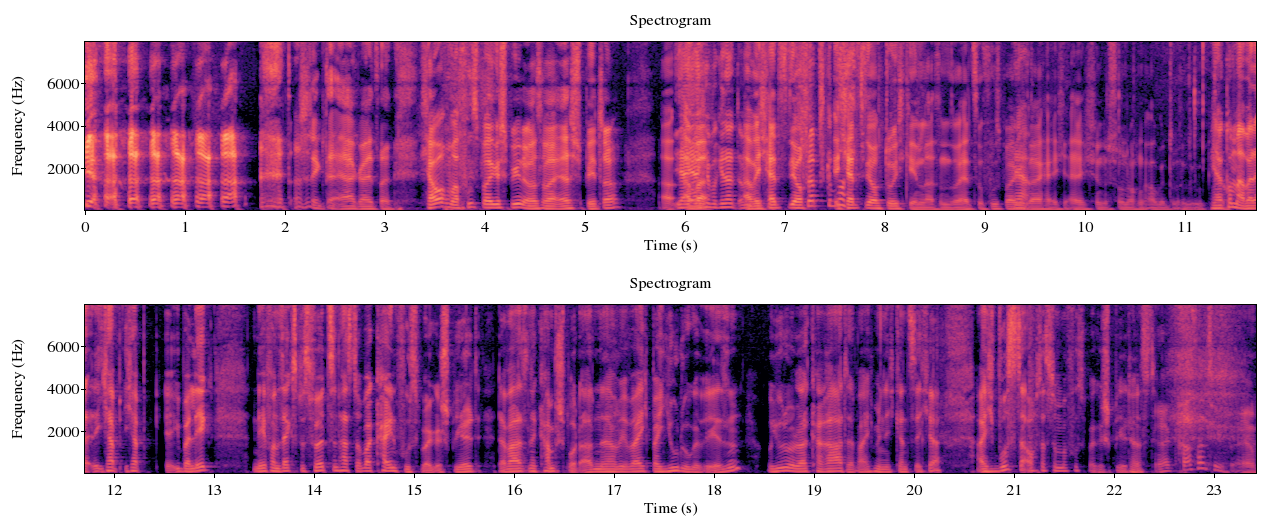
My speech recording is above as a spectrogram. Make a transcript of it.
ja. da steckt der Ehrgeiz drin. Ich habe auch mal Fußball gespielt, aber es war erst später. Ja, ja, aber, ich habe gedacht, aber ich hätte es dir, dir auch durchgehen lassen. So hättest du Fußball Ja. gesagt, hätte ich, hätte ich schon noch ein Auge drüber. Ja, guck mal, aber ich habe ich hab überlegt, nee, von 6 bis 14 hast du aber kein Fußball gespielt. Da war es eine Kampfsportart. Da war ich bei Judo gewesen. Judo oder Karate, war ich mir nicht ganz sicher. Aber ich wusste auch, dass du mal Fußball gespielt hast. Ja, krasser Typ, ey.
